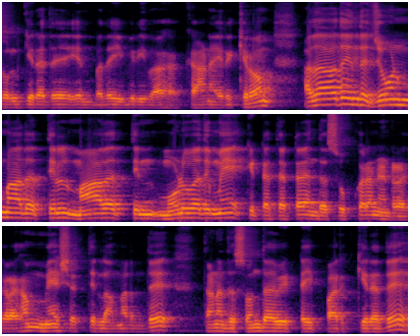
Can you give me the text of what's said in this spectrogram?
சொல்கிறது என்பதை விரிவாக காண இருக்கிறோம். அதாவது இந்த ஜூன் மாதத்தில் மாதத்தின் முழுவதுமே கிட்டத்தட்ட இந்த சுக்கரன் என்ற கிரகம் மேஷத்தில் அமர்ந்து தனது சொந்த வீட்டை பார்க்கிறது.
